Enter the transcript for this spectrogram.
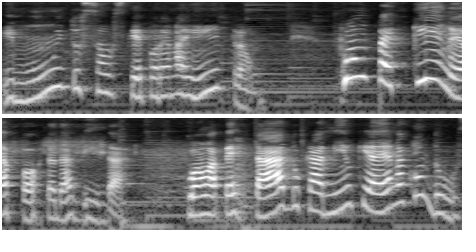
e muitos são os que por ela entram. Quão pequena é a porta da vida, quão apertado o caminho que a ela conduz,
